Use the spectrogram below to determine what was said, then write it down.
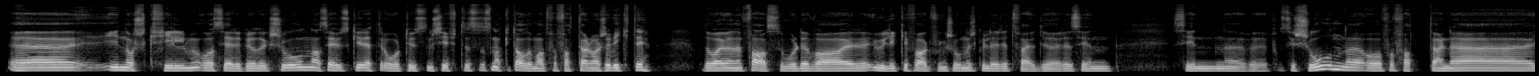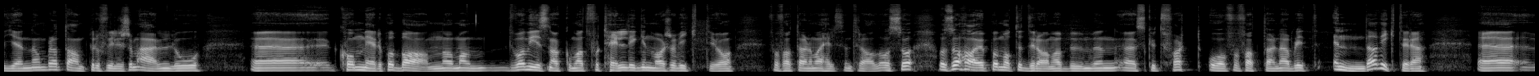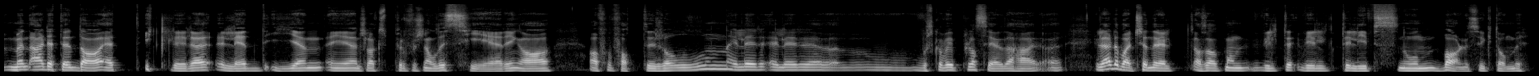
i norsk film- og serieproduksjon. altså Jeg husker etter årtusenskiftet så snakket alle om at forfatteren var så viktig. Det var jo en fase hvor det var ulike fagfunksjoner skulle rettferdiggjøre sin, sin eh, posisjon, og forfatterne gjennom bl.a. profiler som Erlend Lo eh, kom mer på banen. og man, Det var mye snakk om at fortellingen var så viktig, og forfatterne var helt sentrale. Og så, og så har jo på en måte dramaboomen skutt fart, og forfatterne har blitt enda viktigere. Eh, men er dette da et ytterligere ledd i en, i en slags profesjonalisering av, av forfatterrollen, eller, eller, eh, hvor skal vi plassere det her? Eh, eller er det bare generelt altså at man vil til, vil til livs noen barnesykdommer?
